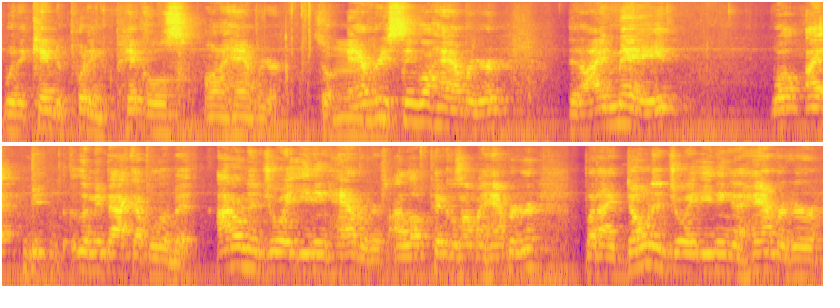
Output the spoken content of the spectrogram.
when it came to putting pickles on a hamburger. So every single hamburger that I made, well, I be- let me back up a little bit. I don't enjoy eating hamburgers. I love pickles on my hamburger, but I don't enjoy eating a hamburger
